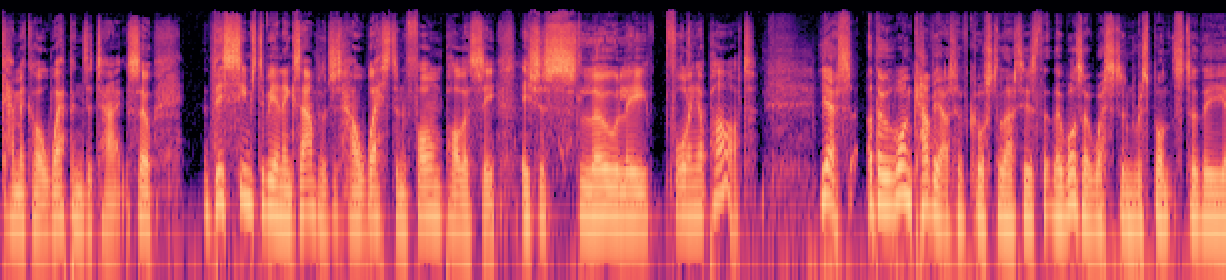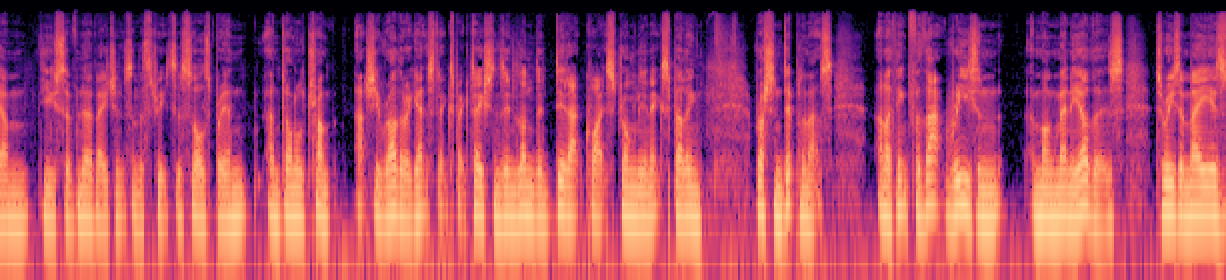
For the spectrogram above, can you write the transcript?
chemical weapons attack. So this seems to be an example of just how Western foreign policy is just slowly falling apart. Yes, although one caveat, of course, to that is that there was a Western response to the um, use of nerve agents in the streets of Salisbury, and, and Donald Trump, actually rather against expectations in London, did act quite strongly in expelling Russian diplomats. And I think for that reason, among many others, Theresa May is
